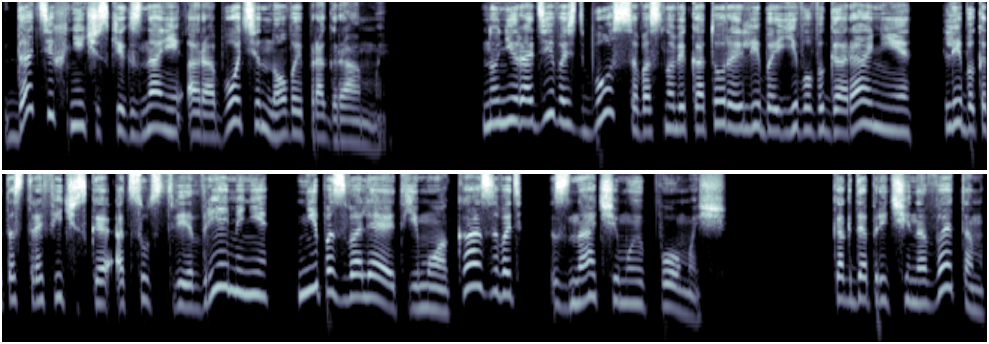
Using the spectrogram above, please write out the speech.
до технических знаний о работе новой программы. Но нерадивость босса, в основе которой либо его выгорание, либо катастрофическое отсутствие времени, не позволяет ему оказывать значимую помощь. Когда причина в этом,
